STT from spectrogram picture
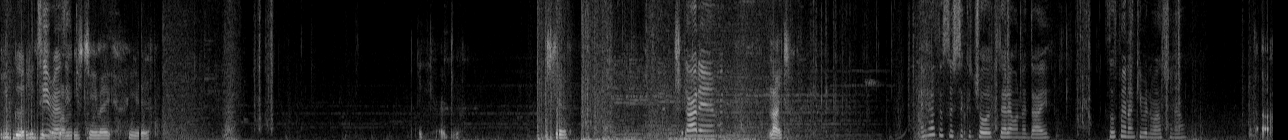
You good. He just resi? his teammate. Yeah. I think he heard you. Just kidding. Got him! Nice. I have to switch the controller because I don't want to die. Because I was playing on keyboard and mouse, you know. Uh,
